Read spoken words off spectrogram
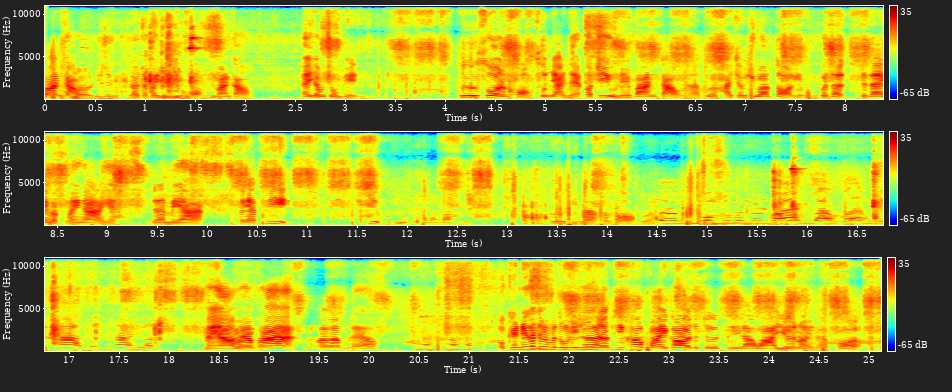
บ้านเก่าเรานิดนึงเราจะไปรีวิวของที่บ้านเก่า ให้ท่านผู้ชมเห็น คือส่วนของส่วนใหญ่เนี่ยก็จะอยู่ในบ้านเก่านะเผื่อใครจะเอาชีวิตรอดต่ออย่างเงี้ยผมก็จะจะได้แบบง่ายๆไงจะได้ไม่ยากก็แอปพี่แอปพี่กับคุณลูกเข้ามาบ้านผมเลยเออดีมากครับต้องออกด้วยเออผมรู้ผมรู้มันมันร้อนอยู่บ้านผมก็ได้ผมจะฆ่าเอ้ยไม่ฆ่าดีกว่าไม่เอาไม่ห้ามฆ่ามันเข้าบ้านผมแล้ว โอเคนี่ก็จะเป็นประตูนิเทอร์นะครับที่เข้าไปก็จะเจอซีลาวาเยอะหน่อยนะครับก็จ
